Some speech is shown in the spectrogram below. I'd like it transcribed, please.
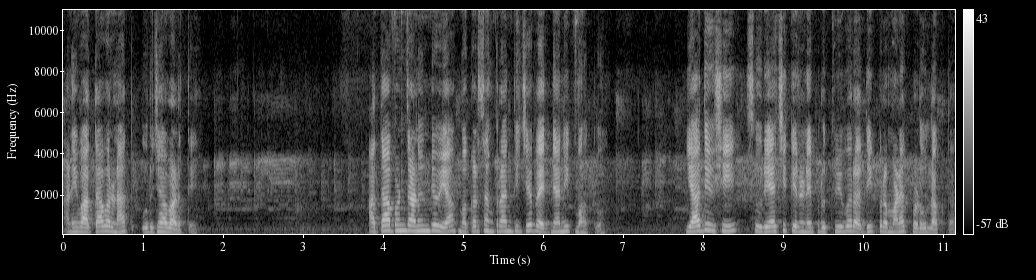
आणि वातावरणात ऊर्जा वाढते. आता आपण जाणून घेऊया मकर संक्रांतीचे वैज्ञानिक महत्त्व. या दिवशी सूर्याची किरणे पृथ्वीवर अधिक प्रमाणात पडू लागतात.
